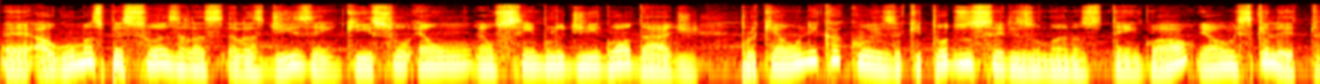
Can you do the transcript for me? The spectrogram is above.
É, algumas pessoas elas, elas dizem que isso é um, é um símbolo de igualdade. Porque a única coisa que todos os seres humanos têm igual é o esqueleto.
